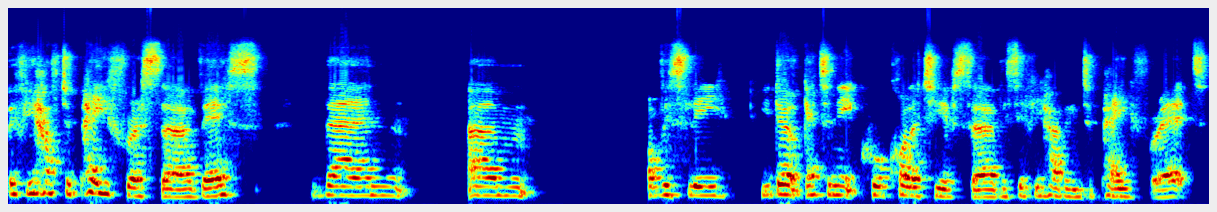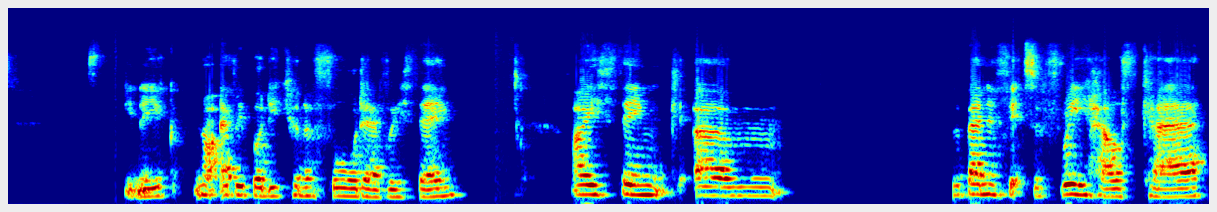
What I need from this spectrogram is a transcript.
if you have to pay for a service, then um, obviously you don't get an equal quality of service if you're having to pay for it. You know, you, not everybody can afford everything. I think um, the benefits of free healthcare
